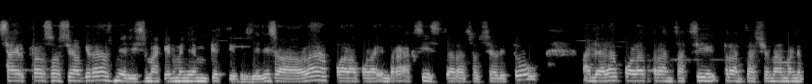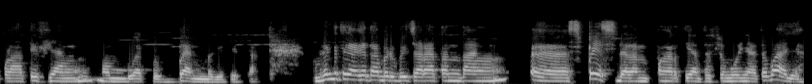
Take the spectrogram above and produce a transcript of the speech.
circle sosial kita harus menjadi semakin menyempit gitu. Jadi seolah-olah pola-pola interaksi secara sosial itu adalah pola transaksi transaksional manipulatif yang membuat beban bagi kita. Kemudian ketika kita berbicara tentang uh, space dalam pengertian sesungguhnya, coba aja.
